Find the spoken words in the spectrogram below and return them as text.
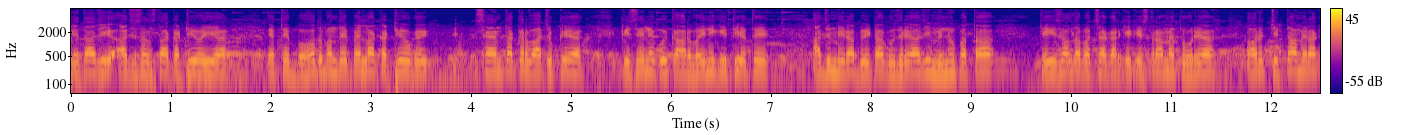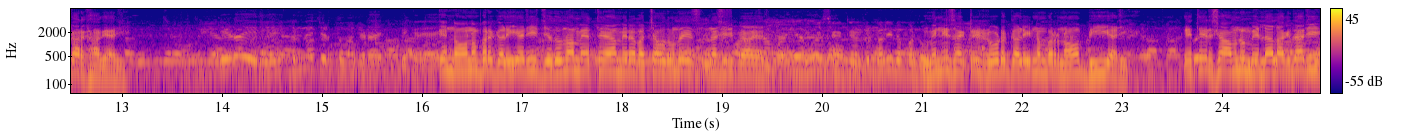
ਇਹ ਤਾਂ ਜੀ ਅੱਜ ਸੰਸਥਾ ਇਕੱਠੀ ਹੋਈ ਆ ਇੱਥੇ ਬਹੁਤ ਬੰਦੇ ਪਹਿਲਾਂ ਇਕੱਠੇ ਹੋ ਕੇ ਸਾਈਨ ਤੱਕ ਕਰਵਾ ਚੁੱਕੇ ਆ। ਕਿਸੇ ਨੇ ਕੋਈ ਕਾਰਵਾਈ ਨਹੀਂ ਕੀਤੀ ਇੱਥੇ। ਅੱਜ ਮੇਰਾ ਬੇਟਾ ਗੁਜ਼ਰਿਆ ਜੀ, ਮੈਨੂੰ ਪਤਾ 23 ਸਾਲ ਦਾ ਬੱਚਾ ਕਰਕੇ ਕਿਸ ਤਰ੍ਹਾਂ ਮੈਂ ਤੋਰਿਆ ਔਰ ਚਿੱਟਾ ਮੇਰਾ ਘਰ ਖਾ ਗਿਆ ਜੀ। ਕਿਹੜਾ ਏਰੀਆ ਜੀ? ਕਿੰਨੇ ਚਿਰ ਤੋਂ ਜਿਹੜਾ ਇਹ ਵਿਕ ਰਿਹਾ ਇਹ 9 ਨੰਬਰ ਗਲੀ ਹੈ ਜੀ। ਜਦੋਂ ਦਾ ਮੈਂ ਇੱਥੇ ਆ ਮੇਰਾ ਬੱਚਾ ਉਦੋਂ ਦਾ ਇਸ ਨਸ਼ੇ 'ਚ ਪਿਆ ਹੋਇਆ ਜੀ। ਸੈਕਟਰ ਗਲੀ ਨੰਬਰ ਮਿੰਨੀ ਸੈਕਟਰੀ ਰੋਡ ਗਲੀ ਨੰਬਰ 9 ਬੀ ਆ ਜੀ। ਇੱਥੇ ਸ਼ਾਮ ਨੂੰ ਮੇਲਾ ਲੱਗਦਾ ਜੀ।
